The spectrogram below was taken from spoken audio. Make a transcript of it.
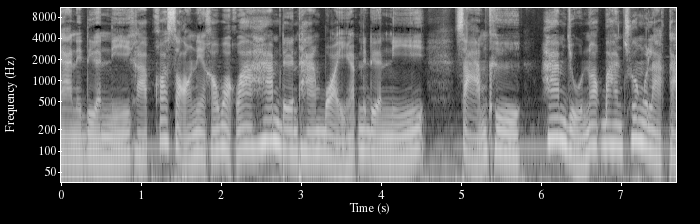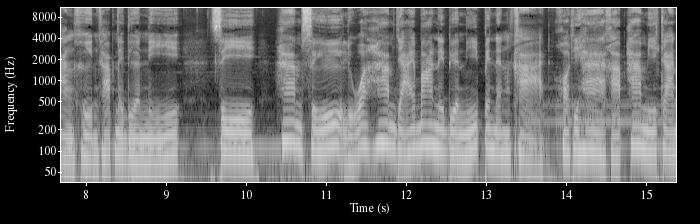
งานในเดือนนี้ครับ ข้อ2เนี่ยเขาบอกว่าห้ามเดินทางบ่อยครับในเดือนนี้ 3 คือห้ามอยู่นอกบ้านช่วงเวลากลางคืนครับในเดือนนี้ 4. ห้ามซื้อหรือว่าห้ามย้ายบ้านในเดือนนี้เป็นอันขาด ข้อที่ 5 ครับ ห้ามมีการ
